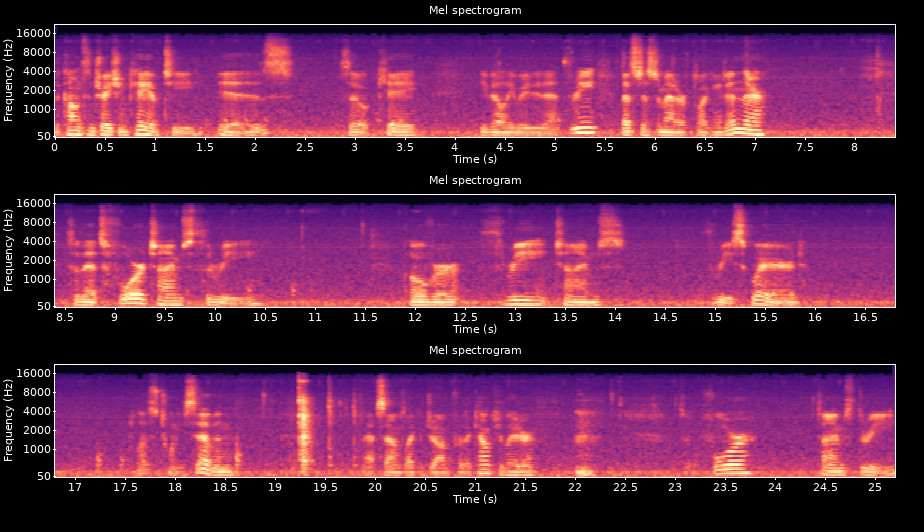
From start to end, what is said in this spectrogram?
the concentration K of T is so K evaluated at 3. That's just a matter of plugging it in there. So that's 4 times 3 over 3 times 3 squared plus 27. That sounds like a job for the calculator. so 4 times 3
